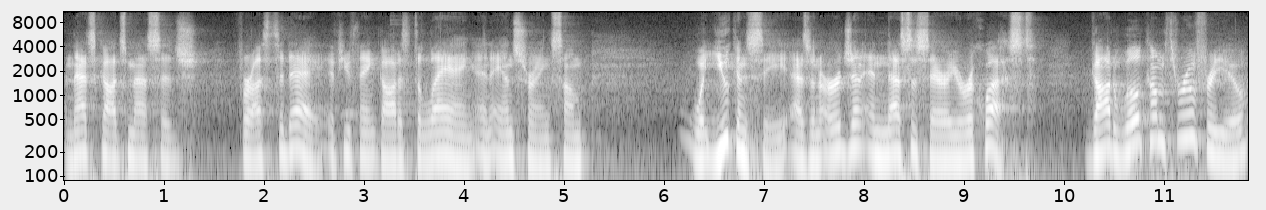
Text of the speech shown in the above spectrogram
And that's God's message for us today. If you think God is delaying and answering some, what you can see as an urgent and necessary request, God will come through for you.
